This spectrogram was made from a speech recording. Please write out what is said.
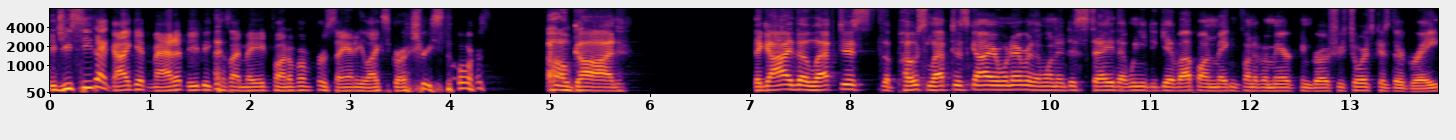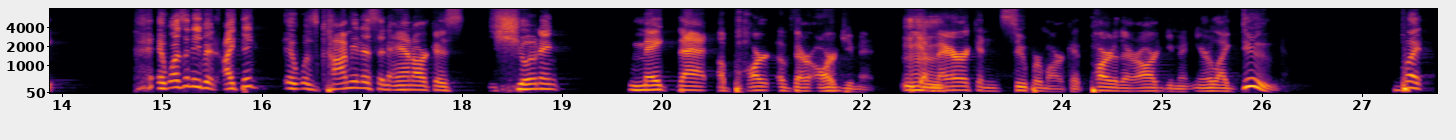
Did you see that guy get mad at me because I made fun of him for saying he likes grocery stores? Oh God. The guy, the leftist, the post leftist guy or whatever that wanted to say that we need to give up on making fun of American grocery stores because they're great. it wasn't even i think it was communists and anarchists shouldn't make that a part of their argument the Mhm. american supermarket part of their argument and you're like dude but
